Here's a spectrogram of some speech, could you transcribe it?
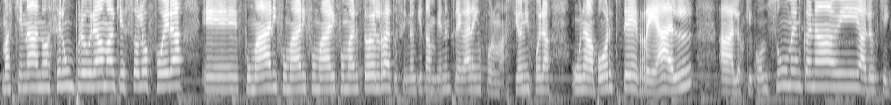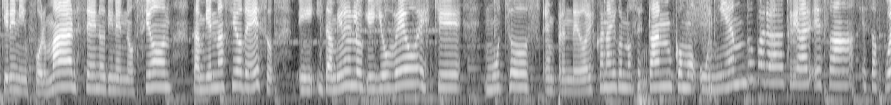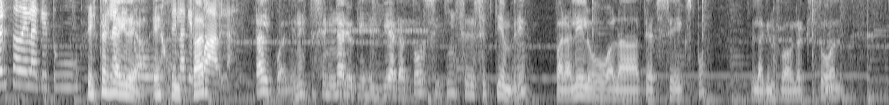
más que nada no hacer un programa que solo fuera eh, fumar y fumar y fumar y fumar todo el rato, sino que también entregara información y fuera un aporte real a los que consumen cannabis, a los que quieren informarse, no tienen noción. También nació de eso. Y, y también lo que yo veo es que muchos emprendedores canábicos no se están como uniendo para crear esa, esa fuerza de la que tú Esta es la, idea, es juntar, de la que tú hablas. Tal cual, en este seminario que es el día 14 y 15 de septiembre, paralelo a la THC Expo, de la que nos va a hablar Cristóbal,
